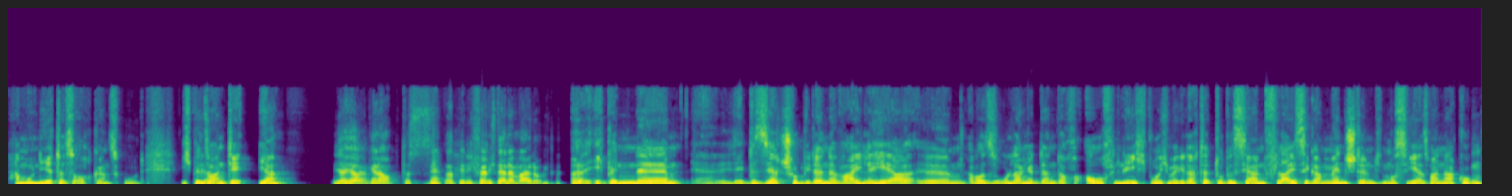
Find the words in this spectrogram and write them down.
harmoniert das auch ganz gut. Ich bin ja. so an der, ja? Ja, ja, genau. Das, ja. Da bin ich völlig deiner Meinung. Äh, ich bin, äh, das ist ja schon wieder eine Weile her, äh, aber so lange dann doch auch nicht, wo ich mir gedacht habe, du bist ja ein fleißiger Mensch, denn musst du ja erstmal nachgucken.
